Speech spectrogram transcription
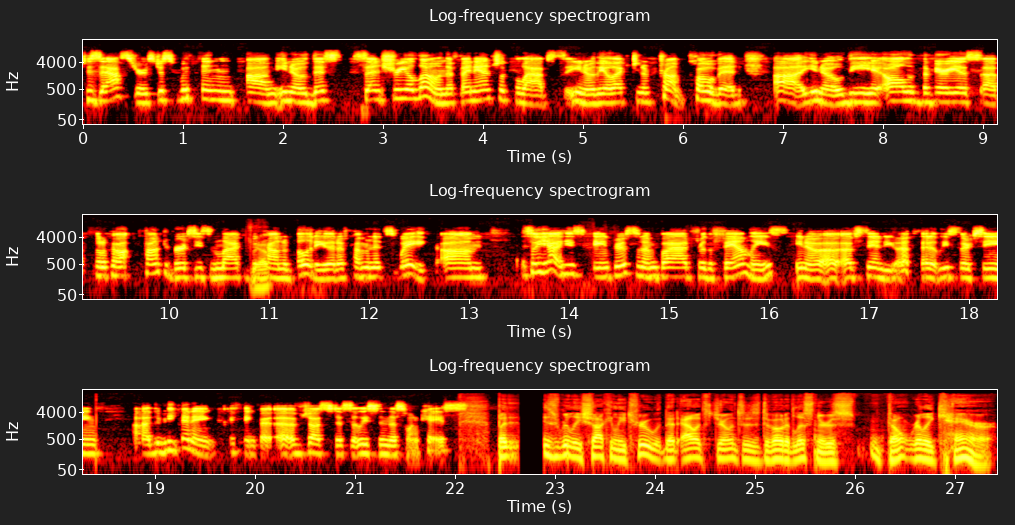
disasters just within, um, you know, this century alone, the financial collapse, you know, the election of Trump, COVID, uh, you know, the all of the various uh, political controversies and lack of Yep. accountability that have come in its wake. Um, so yeah, he's dangerous, and I'm glad for the families, you know, of, of Sandy Hook that at least they're seeing uh, the beginning, I think, of justice, at least in this one case. But is really shockingly true that Alex Jones's devoted listeners don't really care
